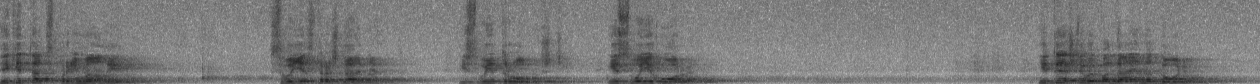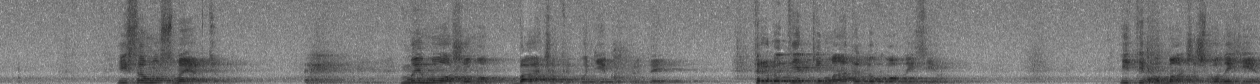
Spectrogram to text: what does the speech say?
які так сприймали своє страждання і свої труднощі, і свої гори. І те, що випадає на долю, і саму смерть. Ми можемо бачити подібних людей. Треба тільки мати духовний зір. І ти побачиш, вони є.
